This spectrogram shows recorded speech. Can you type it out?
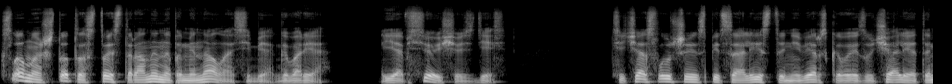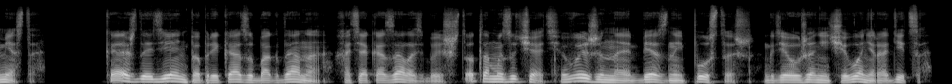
Словно что-то с той стороны напоминало о себе, говоря «Я все еще здесь». Сейчас лучшие специалисты Неверского изучали это место. Каждый день по приказу Богдана, хотя казалось бы, что там изучать, выжженная бездной пустошь, где уже ничего не родится.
